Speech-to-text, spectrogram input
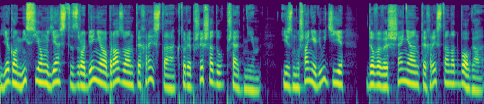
Jego misją jest zrobienie obrazu Antychrysta, który przyszedł przed nim i zmuszanie ludzi do wywyższenia Antychrysta nad Boga.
